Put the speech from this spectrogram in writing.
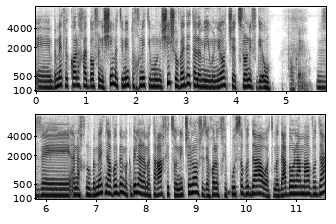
אה, באמת לכל אחד באופן אישי, מתאימים תוכנית אימון אישי שעובדת על המיומנויות שאצלו נפגעו. אוקיי. ואנחנו באמת נעבוד במקביל על המטרה החיצונית שלו, שזה יכול להיות חיפוש עבודה או התמדה בעולם העבודה,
